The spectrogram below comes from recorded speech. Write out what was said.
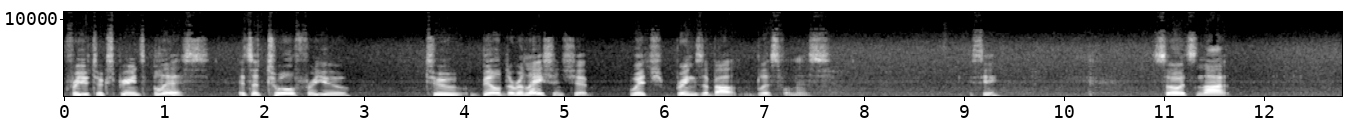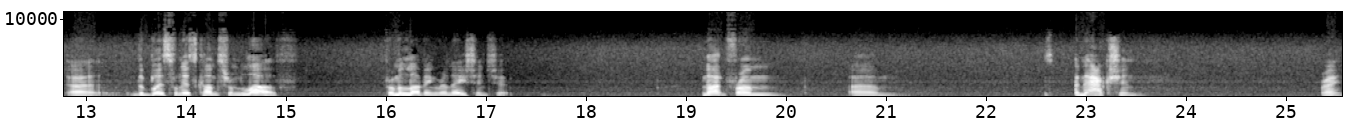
for you to experience bliss. It's a tool for you to build a relationship which brings about blissfulness. You see? So it's not uh, the blissfulness comes from love, from a loving relationship, not from um, an action, right?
